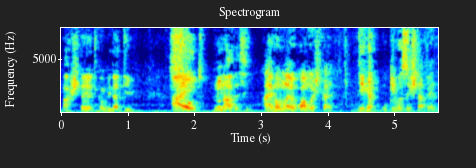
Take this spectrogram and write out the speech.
bastante convidativo. Aí- Solto, no nada assim. Aí vamos lá, eu com a mão de cara. Diga o que você está vendo.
